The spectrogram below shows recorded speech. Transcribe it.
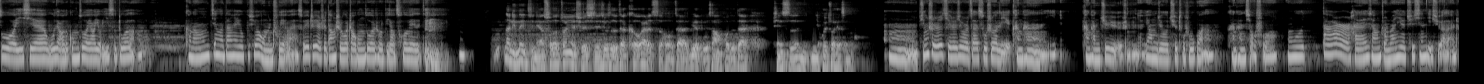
做一些无聊的工作要有意思多了。可能进了单位又不需要我们出野外，所以这也是当时我找工作的时候比较错位的地方。那你那几年除了专业学习，就是在课外的时候，在阅读上或者在平时，你你会做些什么？嗯，平时其实就是在宿舍里看看看看剧什么的，要么就去图书馆看看小说。我大二还想转专业去心理学来着。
